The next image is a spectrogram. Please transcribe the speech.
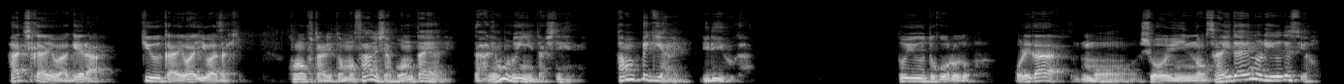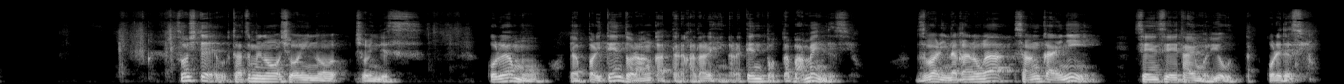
8回はゲラ、9回は岩崎。この二人とも三者凡退やね誰も塁に出してへんね完璧やねリリーフが。というところ、これがもう勝因の最大の理由ですよ。そして二つ目の勝因の勝因です。これはもう、やっぱり点取らんかったら勝たれへんから点取った場面ですよ。ズバリ中野が3回に先制タイムリーを打った。これですよ。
